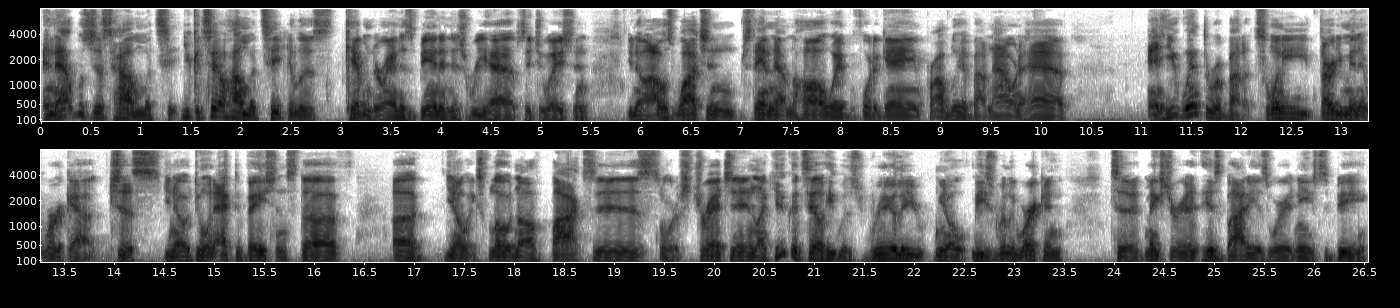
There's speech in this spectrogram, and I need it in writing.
And that was just how much you could tell how meticulous Kevin Durant has been in this rehab situation. You know, I was watching standing out in the hallway before the game, probably about an hour and a half. And he went through about a 20, 30 minute workout, just, you know, doing activation stuff, uh, you know, exploding off boxes, sort of stretching. Like you could tell he was really, you know, he's really working to make sure his body is where it needs to be.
